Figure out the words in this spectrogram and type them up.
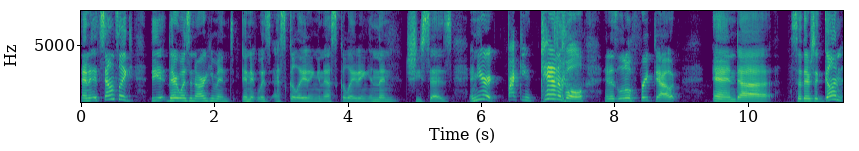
and it sounds like the there was an argument and it was escalating and escalating and then she says, "And you're a fucking cannibal," and is a little freaked out. And uh, so there's a gun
